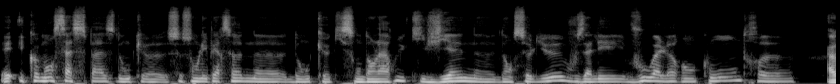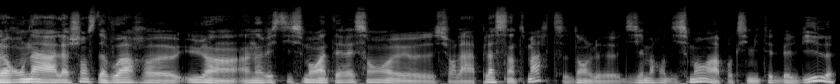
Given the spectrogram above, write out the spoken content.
Et, et, comment ça se passe? Donc, euh, ce sont les personnes donc qui sont dans la rue, qui viennent dans ce lieu. Vous allez, vous, à leur rencontre alors on a la chance d'avoir eu un, un, investissement intéressant sur la place Sainte-Marthe dans le 10e arrondissement à proximité de Belleville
